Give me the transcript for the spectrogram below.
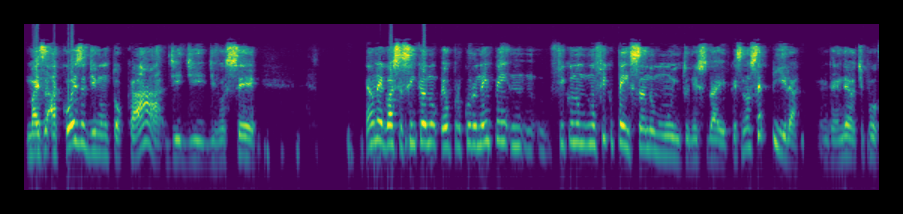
Mas a coisa de não tocar, de, de, de você é um negócio assim que eu, não, eu procuro nem fico não, não, fico pensando muito nisso daí, porque senão você pira, entendeu? Tipo,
